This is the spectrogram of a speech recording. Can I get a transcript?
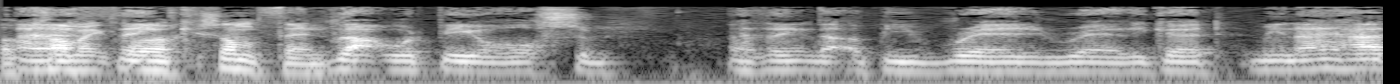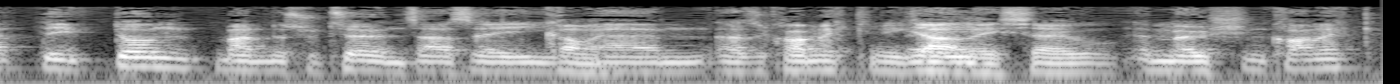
or And I comic think book, something. That would be awesome. I think that would be really, really good. I mean, I had they've done Madness Returns as a Comic. Um, as a comic, a Exactly. So emotion comic.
